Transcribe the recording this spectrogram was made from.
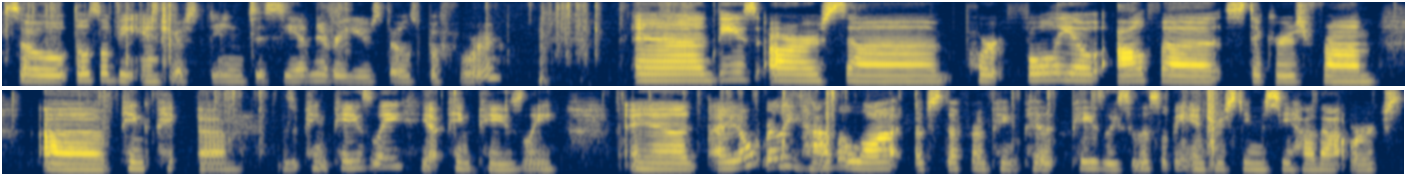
So those will be interesting to see. I've never used those before. And these are some Portfolio Alpha stickers from uh, Pink, um, is it Pink Paislee? Yeah, Pink Paislee. And I don't really have a lot of stuff from Pink pa Paisley, so this will be interesting to see how that works.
